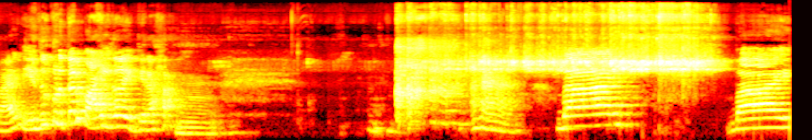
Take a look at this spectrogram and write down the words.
பாய் எது கொடுத்தாலும் வாயில் தான் வைக்கிறா. பாய் பாய்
